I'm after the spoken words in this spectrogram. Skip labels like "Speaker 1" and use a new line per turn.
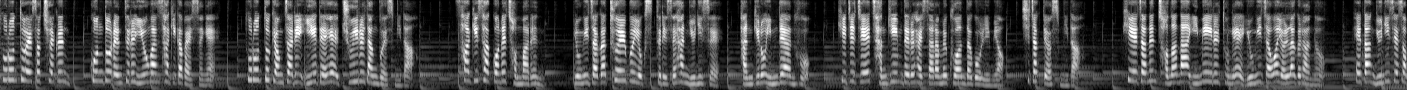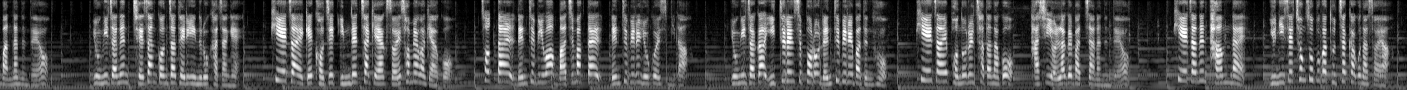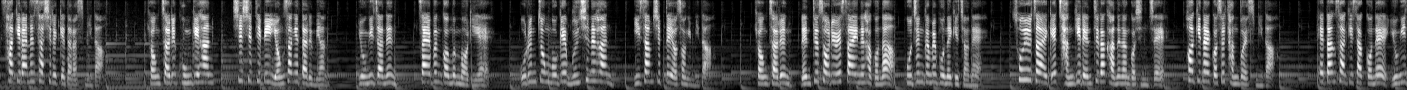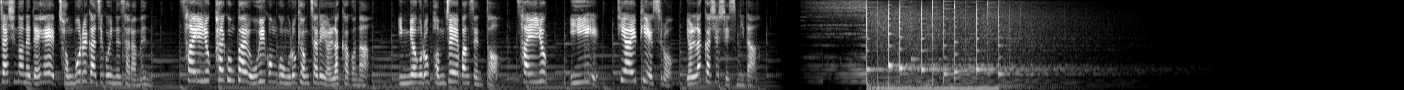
토론토에서 최근 콘도 렌트를 이용한 사기가 발생해 토론토 경찰이 이에 대해 주의를 당부했습니다. 사기 사건의 전말은 용의자가 12 욕스트릿의 한 유닛에 단기로 임대한 후 키즈즈에 장기 임대를 할 사람을 구한다고 올리며 시작되었습니다. 피해자는 전화나 이메일을 통해 용의자와 연락을 한 후 해당 유닛에서 만났는데요. 용의자는 재산권자 대리인으로 가장해 피해자에게 거짓 임대차 계약서에 서명하게 하고 첫 달 렌트비와 마지막 달 렌트비를 요구했습니다. 용의자가 이 트랜스퍼로 렌트비를 받은 후 피해자의 번호를 차단하고 다시 연락을 받지 않았는데요. 피해자는 다음 날 유닛에 청소부가 도착하고 나서야 사기라는 사실을 깨달았습니다. 경찰이 공개한 CCTV 영상에 따르면 용의자는 짧은 검은 머리에 오른쪽 목에 문신을 한 20, 30대 여성입니다. 경찰은 렌트 서류에 사인을 하거나 보증금을 보내기 전에 소유자에게 장기 렌트가 가능한 것인지 확인할 것을 당부했습니다. 해당 사기 사건의 용의자 신원에 대해 정보를 가지고 있는 사람은 416-808-5200으로 경찰에 연락하거나 익명으로 범죄예방센터 416-22-TIPS로 연락하실 수 있습니다.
